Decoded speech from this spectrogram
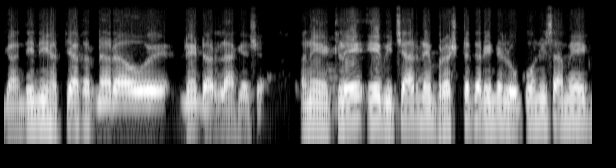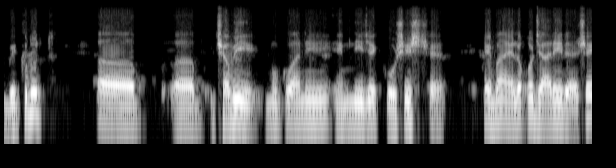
ગાંધીની હત્યા કરનારાઓને ડર લાગે છે. અને એટલે એ વિચારને ભ્રષ્ટ કરીને લોકોની સામે એક વિકૃત છબી મૂકવાની એમની જે કોશિશ છે એમાં એ લોકો જારી રહે છે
